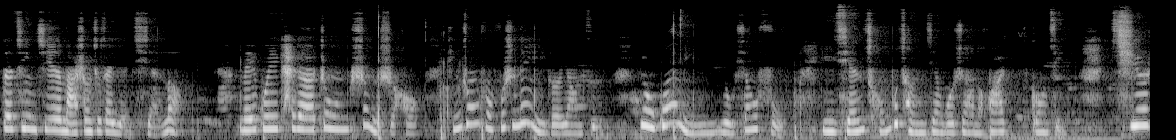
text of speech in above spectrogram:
的境界马上就在眼前了。玫瑰开得正盛的时候，庭中仿佛是另一个样子，又光明又相符。以前从不曾见过这样的花光景。妻儿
